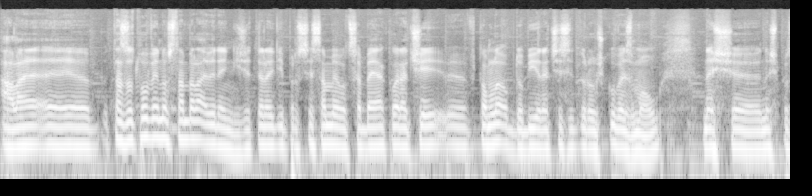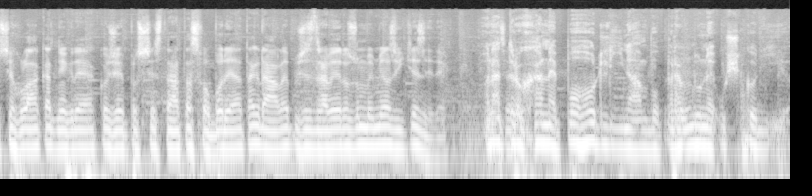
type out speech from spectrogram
Ale e, ta zodpovědnost tam byla evidentní, že ty lidi prostě sami od sebe jako radši e, v tomhle období radši si tu roušku vezmou, než, e, než prostě hulákat někde, jako že prostě ztráta svobody a tak dále, protože zdravý rozum by měl zvítězit. Jako. Ona trocha nepohodlí nám opravdu hmm. neuškodí. Jo.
